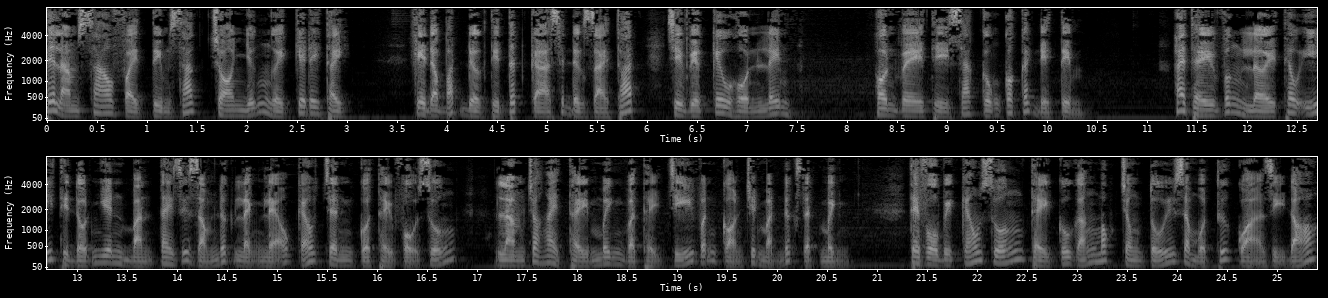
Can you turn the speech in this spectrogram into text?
Thế làm sao phải tìm xác cho những người kia đây thầy? Khi đã bắt được thì tất cả sẽ được giải thoát, chỉ việc kêu hồn lên. Hồn về thì xác cũng có cách để tìm. Hai thầy vâng lời theo ý thì đột nhiên bàn tay dưới dòng nước lạnh lẽo kéo chân của thầy phổ xuống, làm cho hai thầy Minh và thầy Trí vẫn còn trên mặt nước giật mình. Thầy phổ bị kéo xuống, thầy cố gắng móc trong túi ra một thứ quả gì đó,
